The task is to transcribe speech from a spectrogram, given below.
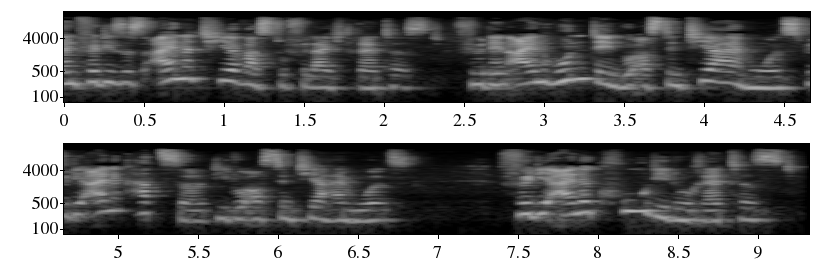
Denn für dieses eine Tier, was du vielleicht rettest, für den einen Hund, den du aus dem Tierheim holst, für die eine Katze, die du aus dem Tierheim holst, für die eine Kuh, die du rettest,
